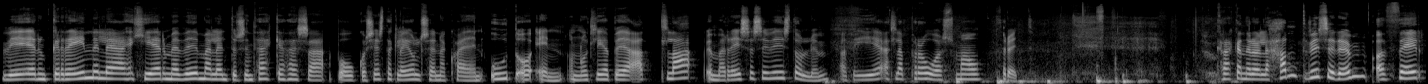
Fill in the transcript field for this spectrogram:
Við erum greinilega hér með viðmælendur sem þekkja þessa bók og sérstaklega jólusveinakvæðin út og inn og nú ætlum ég að beða alla um að reysa sig við í stólum af því ég ætla að prófa smá þraut. Krakkan er alveg handvissir um að þeir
